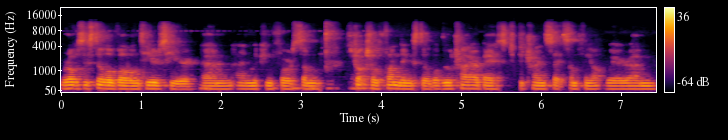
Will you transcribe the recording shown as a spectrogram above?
we're obviously still all volunteers here um, and looking for some structural funding still, but we'll try our best to try and set something up where um,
